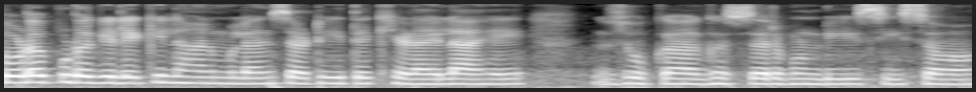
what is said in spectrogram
थोडं पुढं गेले की लहान मुलांसाठी इथे खेळायला आहे. झोका घसरगुंडी सीसॉ.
